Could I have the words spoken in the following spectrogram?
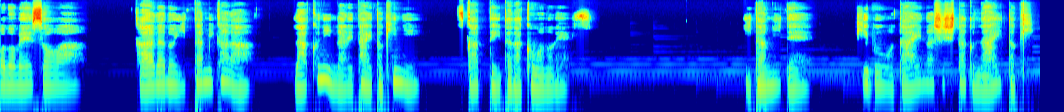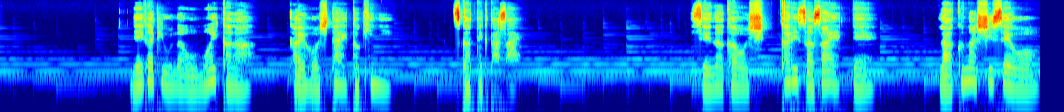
この瞑想は体の痛みから楽になりたい時に使っていただくものです。痛みで気分を台無ししたくない時、ネガティブな思いから解放したい時に使ってください。背中をしっかり支えて楽な姿勢を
